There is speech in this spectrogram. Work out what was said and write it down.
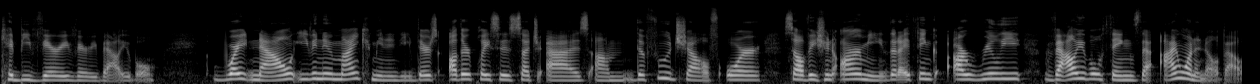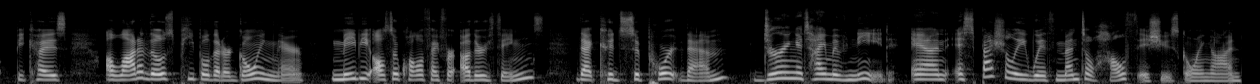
can be very, very valuable. Right now, even in my community, there's other places such as um, the Food Shelf or Salvation Army that I think are really valuable things that I want to know about because a lot of those people that are going there maybe also qualify for other things that could support them during a time of need. And especially with mental health issues going on,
